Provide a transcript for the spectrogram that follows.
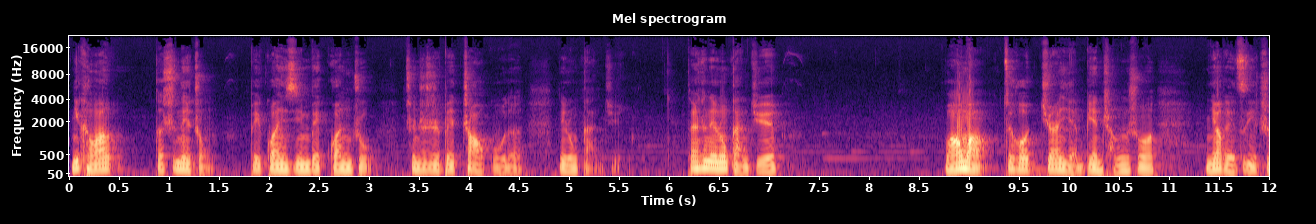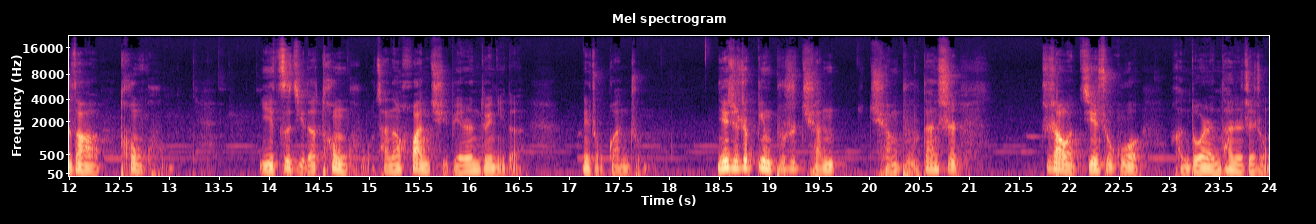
你渴望的是那种被关心、被关注，甚至是被照顾的那种感觉，但是那种感觉。往往最后居然演变成说，你要给自己制造痛苦，以自己的痛苦才能换取别人对你的那种关注。也许这并不是全全部，但是至少我接触过很多人，他是这种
